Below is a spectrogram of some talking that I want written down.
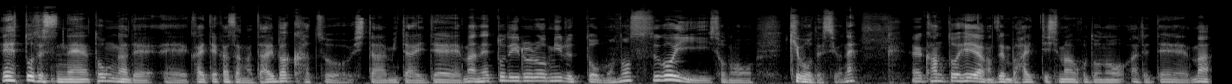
えっとですね、トンガで、えー海底火山が大爆発をしたみたいで、まあ、ネットでいろいろ見るとものすごいその規模ですよね。えー関東平野が全部入ってしまうほどのあれで、まあ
